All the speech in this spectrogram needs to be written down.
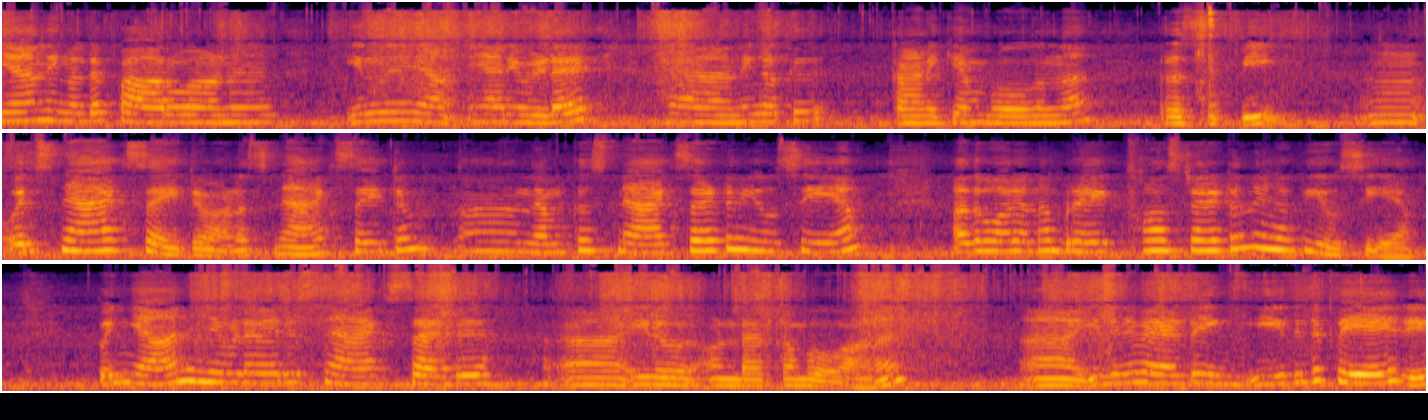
ഞാൻ നിങ്ങളുടെ പാറുവാണ് ഇന്ന് ഞാൻ ഞാനിവിടെ നിങ്ങൾക്ക് കാണിക്കാൻ പോകുന്ന റെസിപ്പി ഒരു സ്നാക്സ് ഐറ്റമാണ് സ്നാക്സ് ഐറ്റം നമുക്ക് സ്നാക്സ് ആയിട്ടും യൂസ് ചെയ്യാം. അതുപോലെ തന്നെ ബ്രേക്ക്ഫാസ്റ്റ് ആയിട്ടും നിങ്ങൾക്ക് യൂസ് ചെയ്യാം. ഇപ്പം ഞാൻ ഇന്നിവിടെ ഒരു സ്നാക്സ് ആയിട്ട് ഇത് ഉണ്ടാക്കാൻ പോവാണ്. ഇതിന് വേണ്ട ഇതിന്റെ പേര്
